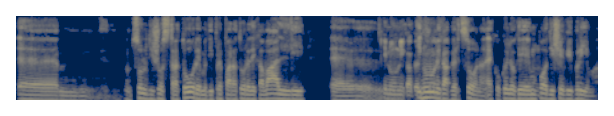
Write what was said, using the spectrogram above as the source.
ehm, non solo di giostratore, ma di preparatore dei cavalli eh, In un'unica in persona. un'unica persona? Ecco, quello che un Mm. po' dicevi prima.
